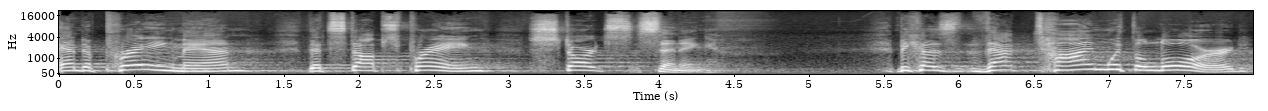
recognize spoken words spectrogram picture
and a praying man that stops praying starts sinning. Because that time with the Lord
